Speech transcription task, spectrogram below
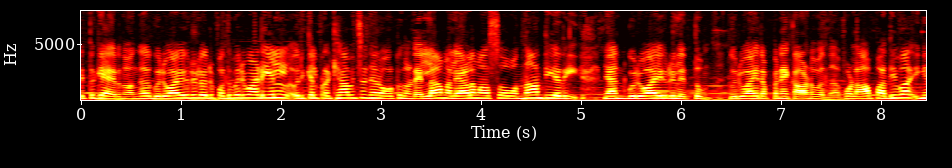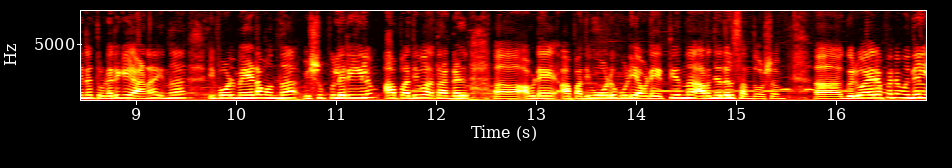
എത്തുകയായിരുന്നു. അങ്ങ് ഗുരുവായൂരിൽ ഒരു പൊതുപരിപാടിയിൽ ഒരിക്കൽ പ്രഖ്യാപിച്ച് ഞാൻ ഓർക്കുന്നുണ്ട്. എല്ലാ മലയാള മാസവും ഒന്നാം തീയതി ഞാൻ ഗുരുവായൂരിൽ എത്തും ഗുരുവായൂരപ്പനെ കാണുമെന്ന്. അപ്പോൾ ആ പതിവ് ഇങ്ങനെ തുടരുകയാണ്. ഇന്ന് ഇപ്പോൾ മേഡം ഒന്ന് വിഷുപ്പുലരിയിലും ആ പതിവ് താങ്കൾ അവിടെ ആ പതിവോടുകൂടി അവിടെ എത്തിയെന്ന് അറിഞ്ഞതിൽ സന്തോഷം. ഗുരുവായൂരപ്പന് മുന്നിൽ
